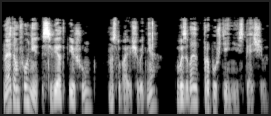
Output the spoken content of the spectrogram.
На этом фоне свет и шум наступающего дня вызывают пробуждение спящего.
